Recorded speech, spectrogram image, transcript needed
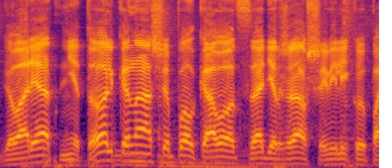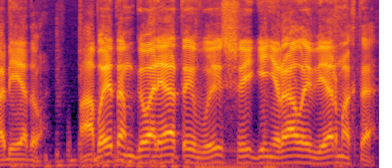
говорят не только наши полководцы, одержавшие великую победу. Об этом говорят и высшие генералы Вермахта.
